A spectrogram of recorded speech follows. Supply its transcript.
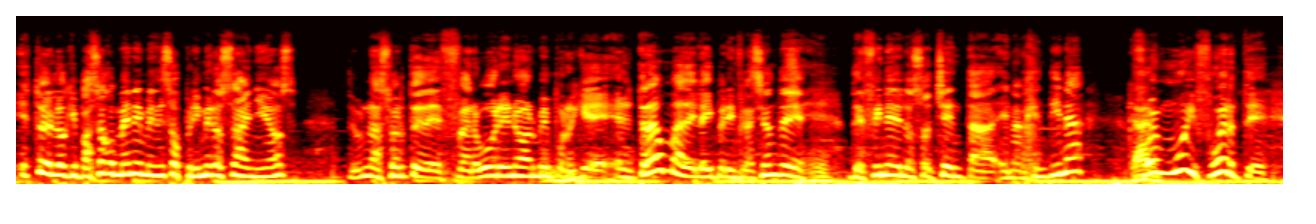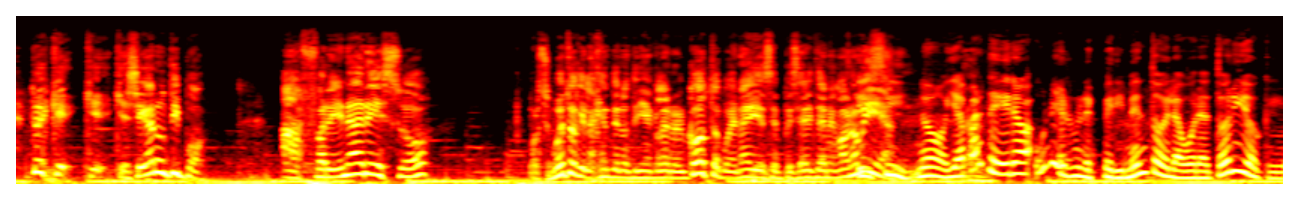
esto de lo que pasó con Menem en esos primeros años, de una suerte de fervor enorme, porque el trauma de la hiperinflación de, Sí. de fines de los 80 en Argentina Fue muy fuerte. Entonces, que, que, que llegara un tipo a frenar eso, por supuesto que la gente no tenía claro el costo, porque nadie es especialista en Y economía. sí, no, y aparte era, un, era un experimento de laboratorio que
